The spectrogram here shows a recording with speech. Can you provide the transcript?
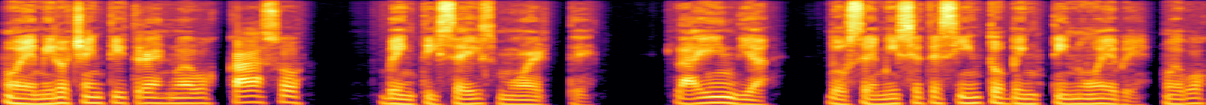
9.083 nuevos casos, 26 muertes. La India, 12.729 nuevos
